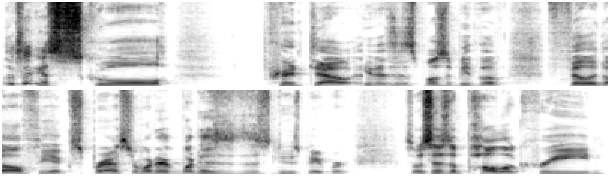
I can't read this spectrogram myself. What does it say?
looks like a school printout. This is supposed to be the Philadelphia Express or what? What is this newspaper? So it says Apollo Creed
